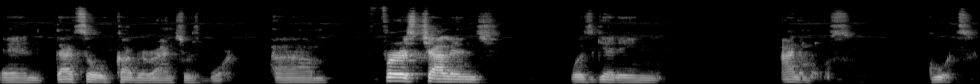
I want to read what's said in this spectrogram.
and that's how Cabra Ranch was born. Um, first challenge was getting animals, goats.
